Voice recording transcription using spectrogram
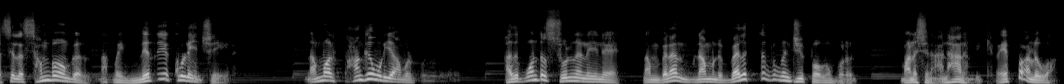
சில சம்பவங்கள் நம்மை நிறைய கொலை செய்யும். நம்மால் தாங்க முடியாமல் போய்விடுகிறது. அது போன்ற சூழ்நிலையிலே நம் பல நம்முடைய பலத்துக்கு மிஞ்சி போகும் பொருள் மனுஷன் அனாரம்பிக்கிறான். எப்போ அழுவான்?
